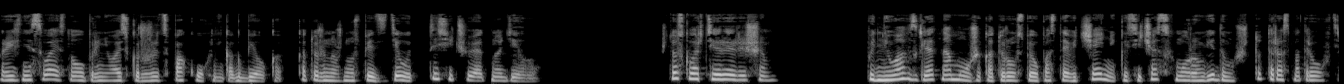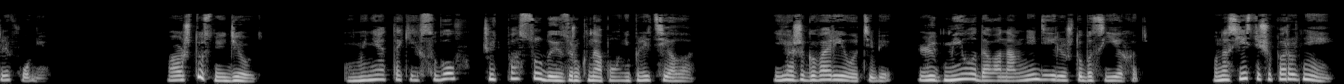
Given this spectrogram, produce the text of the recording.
произнесла и снова принялась кружиться по кухне, как белка, которой нужно успеть сделать тысячу и одно дело. Что с квартирой решим? Подняла взгляд на мужа, который успел поставить чайник и сейчас с хмурым видом что-то рассматривал в телефоне. А что с ней делать? У меня от таких слов чуть посуда из рук на пол не полетела. Я же говорила тебе, Людмила дала нам неделю, чтобы съехать. У нас есть еще пару дней.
